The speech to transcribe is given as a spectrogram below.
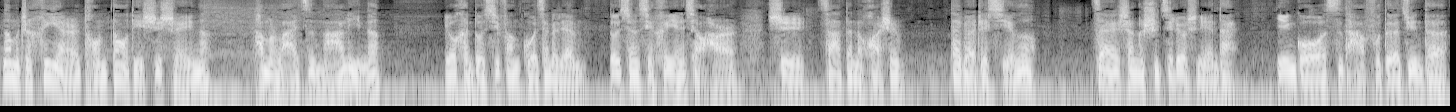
那么这黑眼儿童到底是谁呢？他们来自哪里呢？有很多西方国家的人都相信黑眼小孩是撒旦的化身，代表着邪恶。在上个世纪六十年代，英国斯塔福德郡的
